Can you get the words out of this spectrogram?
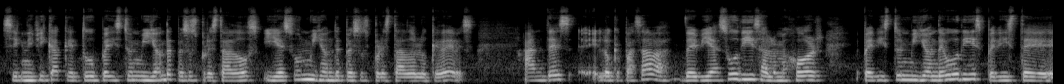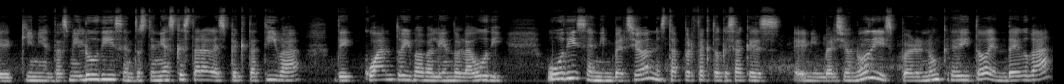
Significa que tú pediste un millón de pesos prestados y es un millón de pesos prestado lo que debes. Antes eh, lo que pasaba, debías UDIs, a lo mejor pediste un millón de UDIs, pediste 500 mil UDIs, entonces tenías que estar a la expectativa de cuánto iba valiendo la UDI. UDIs en inversión, está perfecto que saques en inversión UDIs, pero en un crédito, en deuda,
